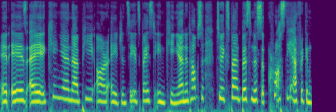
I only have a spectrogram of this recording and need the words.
It is a Kenyan uh, PR agency. It's based in Kenya and it helps to expand business across the African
